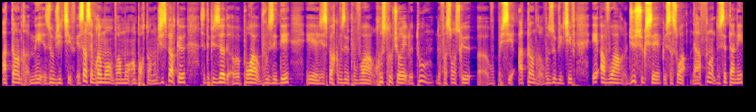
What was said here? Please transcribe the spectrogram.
atteindre mes objectifs. Et ça, c'est vraiment, vraiment important. Donc, j'espère que cet épisode euh, pourra vous aider et j'espère que vous allez pouvoir restructurer le tout de façon à ce que euh, vous puissiez atteindre vos objectifs et avoir du succès, que ce soit à la fin de cette année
